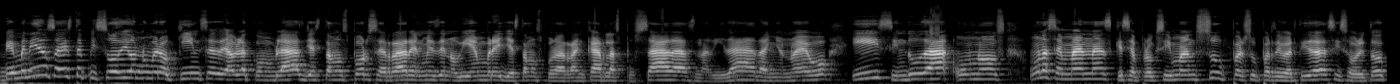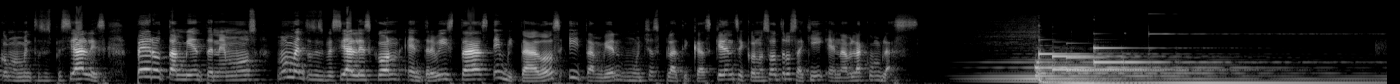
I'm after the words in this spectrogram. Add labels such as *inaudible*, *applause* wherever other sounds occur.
Bienvenidos a este episodio número 15 de Habla con Blas. Ya estamos por cerrar el mes de noviembre, ya estamos por arrancar las posadas, Navidad, Año Nuevo y sin duda unos, unas semanas que se aproximan súper, súper divertidas y sobre todo con momentos especiales. Pero también tenemos momentos especiales con entrevistas, invitados y también muchas pláticas. Quédense con nosotros aquí en Habla con Blas.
